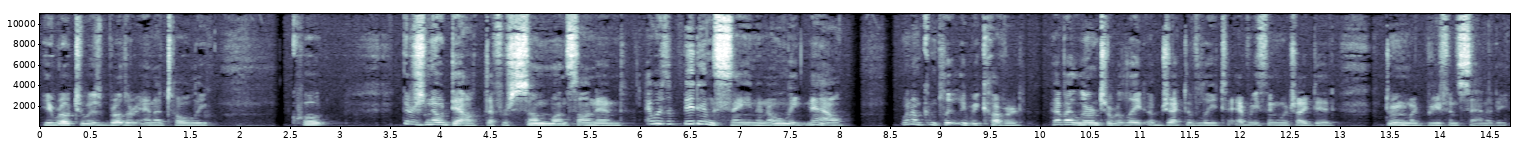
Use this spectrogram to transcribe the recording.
He wrote to his brother Anatoly, quote, There's no doubt that for some months on end I was a bit insane, and only now, when I'm completely recovered, have I learned to relate objectively to everything which I did during my brief insanity.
